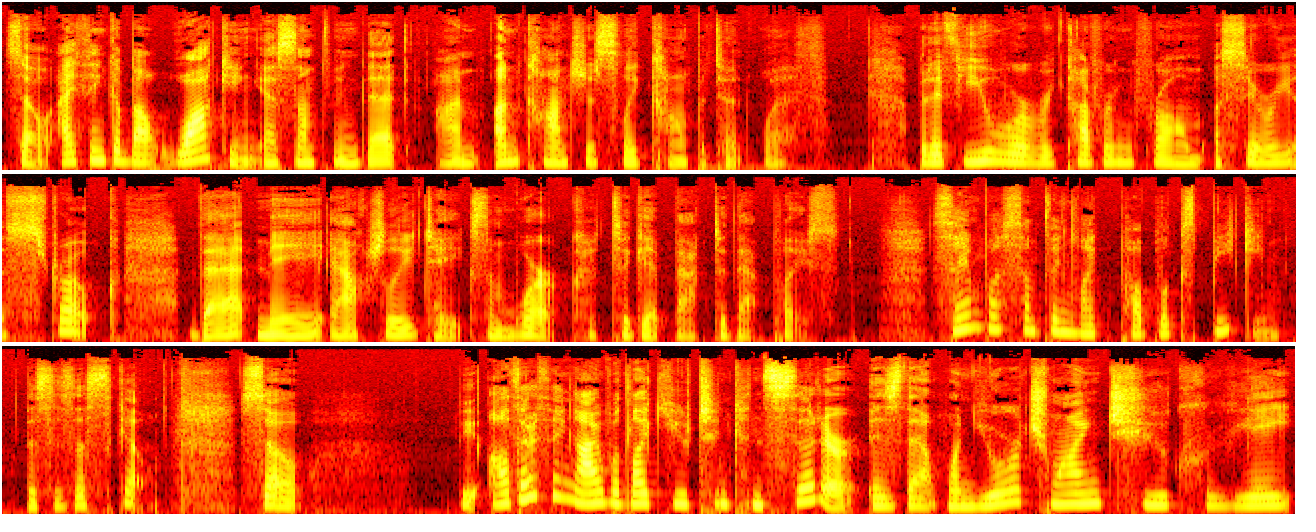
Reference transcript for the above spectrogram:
So I think about walking as something that I'm unconsciously competent with. But if you were recovering from a serious stroke, that may actually take some work to get back to that place. Same with something like public speaking. This is a skill. So, the other thing I would like you to consider is that when you're trying to create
